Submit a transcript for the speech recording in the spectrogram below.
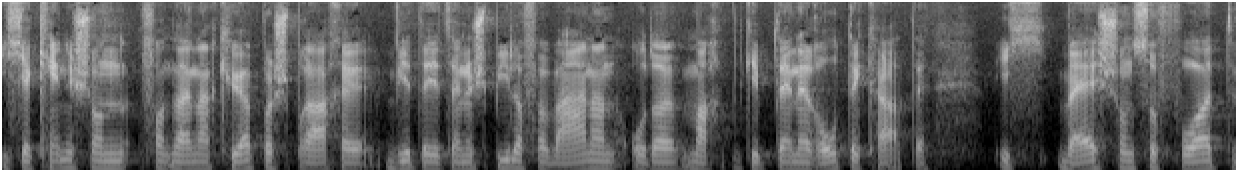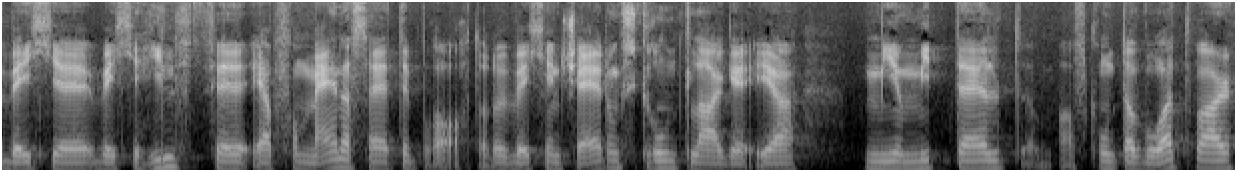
ich erkenne schon von seiner Körpersprache, wird er jetzt einen Spieler verwarnen oder macht, gibt er eine rote Karte. Ich weiß schon sofort, welche, welche Hilfe er von meiner Seite braucht oder welche Entscheidungsgrundlage er mir mitteilt aufgrund der Wortwahl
